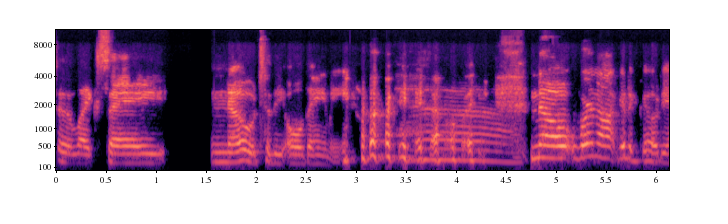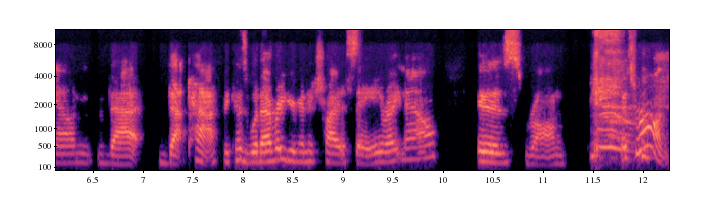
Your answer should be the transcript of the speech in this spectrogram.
to like say no to the old Amy. You know, like, no, we're not going to go down that that path because whatever you're going to try to say right now is wrong it's wrong.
